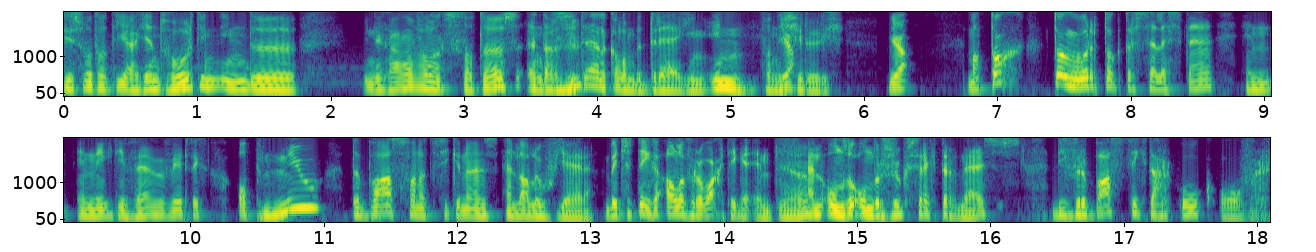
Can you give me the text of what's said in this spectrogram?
is wat dat die agent hoort in, in, de, in de gangen van het stadhuis en daar zit eigenlijk al een bedreiging in van die Ja. chirurg. Ja, maar toch, toch wordt dokter Celestin in, in 1945 opnieuw de baas van het ziekenhuis in La Louvière. Een beetje tegen alle verwachtingen in. Ja. En onze onderzoeksrechter Nijsses, die verbaast zich daar ook over.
